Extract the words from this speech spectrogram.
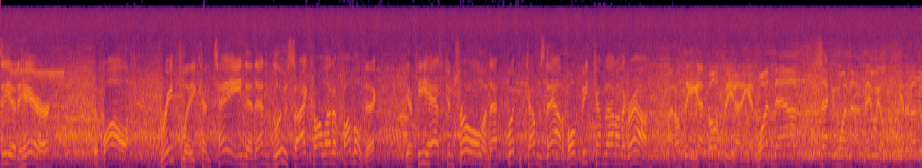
See it here. The ball briefly contained and then loose. I call that a fumble, Dick. If he has control and that foot comes down, both feet come down on the ground. I don't think he got both feet. I think he had one down, second one not. Maybe we'll get another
